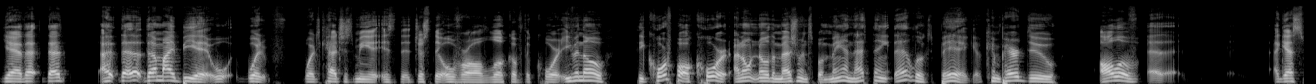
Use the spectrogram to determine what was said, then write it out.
yeah, that that I, that that might be it. What what catches me is the, just the overall look of the court. Even though the korfball court, I don't know the measurements, but man, that thing that looks big compared to all of. Uh, I guess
